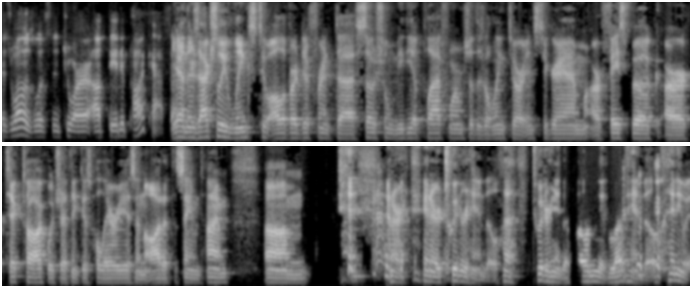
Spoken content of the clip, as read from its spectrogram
as well as listen to our updated podcast. Yeah, and there's actually links to all of our different uh, social media platforms. So there's a link to our Instagram, our Facebook, our TikTok, which I think is hilarious and odd at the same time. Um, and our and our Twitter handle, Twitter handle. Follow me at Love Handle. Anyway,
